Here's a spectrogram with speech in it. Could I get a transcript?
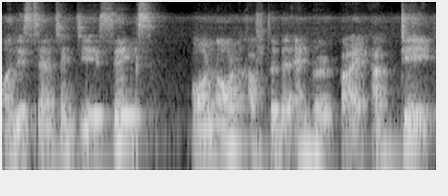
on this Samsung J6 or not after the Android Pie update.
